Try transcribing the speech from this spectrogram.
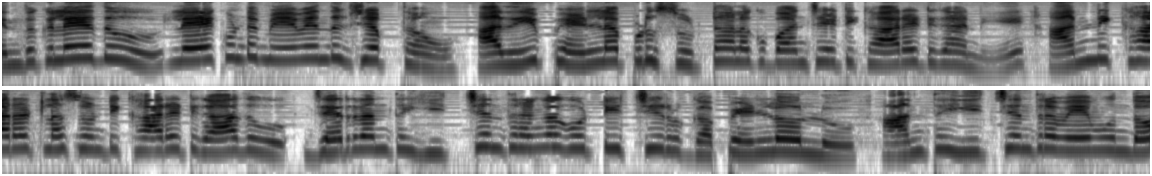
ఎందుకు లేదు? లేకుంటే మేమెందుకు చెప్తాం? అది పెళ్ళప్పుడు చుట్టాలకు పంచేటి కారెట్ గాని అన్ని కారెట్ల సొంటి కారెట్ కాదు. జర్రంత ఇచ్చంత్రంగా కొట్టిచ్చిర్రు గా పెళ్ళోళ్ళు. అంత ఇచ్చంత్రం ఏముందో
